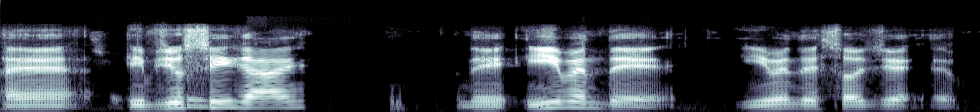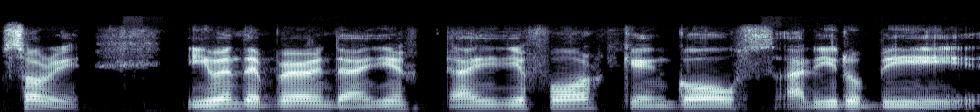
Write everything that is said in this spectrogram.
Uh, if you see, guys, the even the even the subject, uh, sorry, even the verb in the ing, ing four can go a little bit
